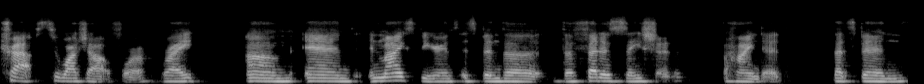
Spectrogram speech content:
traps to watch out for, right? Um, and in my experience, it's been the the fetishization behind it that's been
